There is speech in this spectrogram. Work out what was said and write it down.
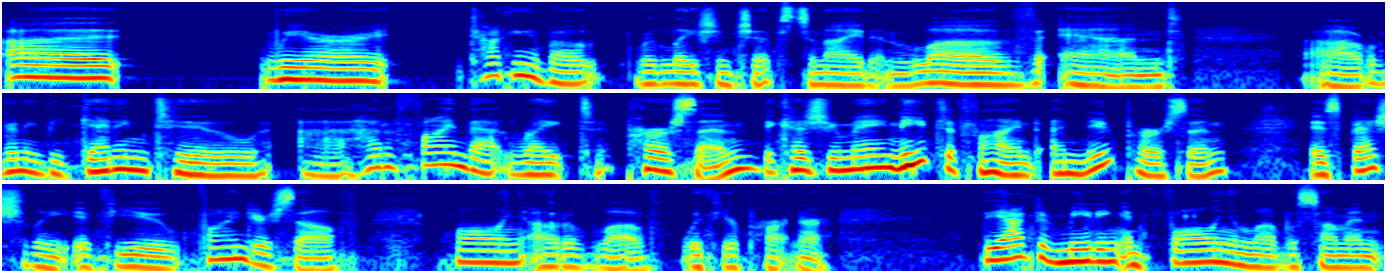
Uh, we are talking about relationships tonight and love, and uh, we're going to be getting to uh, how to find that right person because you may need to find a new person, especially if you find yourself falling out of love with your partner. The act of meeting and falling in love with someone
